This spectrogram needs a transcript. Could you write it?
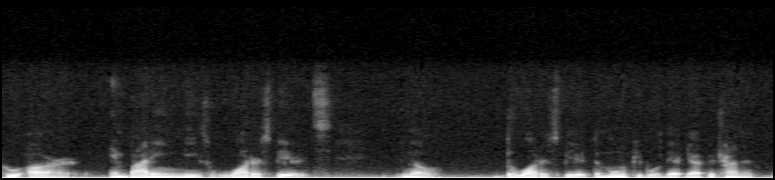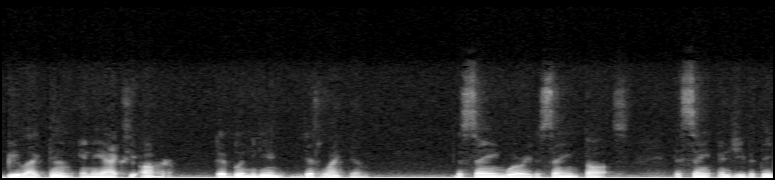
who are embodying these water spirits, you know, the water spirit, the moon people. They're, they're, they're trying to be like them, and they actually are. They're blending in just like them. The same worry, the same thoughts, the same energy that they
